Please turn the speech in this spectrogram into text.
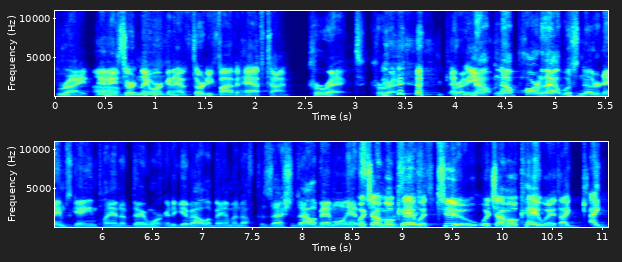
Right. And they Um, certainly weren't going to have 35 at halftime. Correct. Correct. Correct. mean, now, now part of that was Notre Dame's game plan of they weren't going to give Alabama enough possessions. Alabama only had which I'm okay possessions. with too, which I'm okay with. I, I,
